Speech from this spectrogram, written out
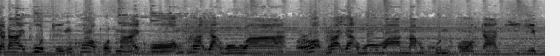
จะได้พูดถึงข้อกฎหมายของพระยะโฮวา เพราะพระยะโฮวานำคุณออกจากอียิปต์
